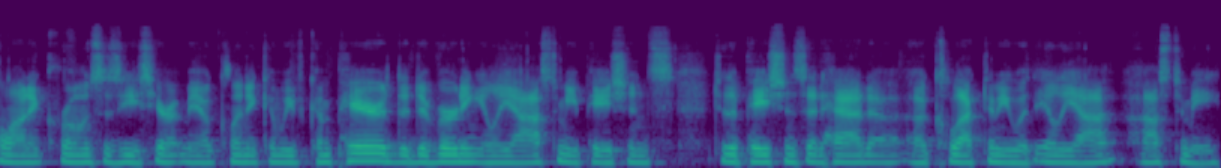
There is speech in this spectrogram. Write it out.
colonic Crohn's disease here at Mayo Clinic, and we've compared the diverting ileostomy patients to the patients that had a, a colectomy with ileostomy.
